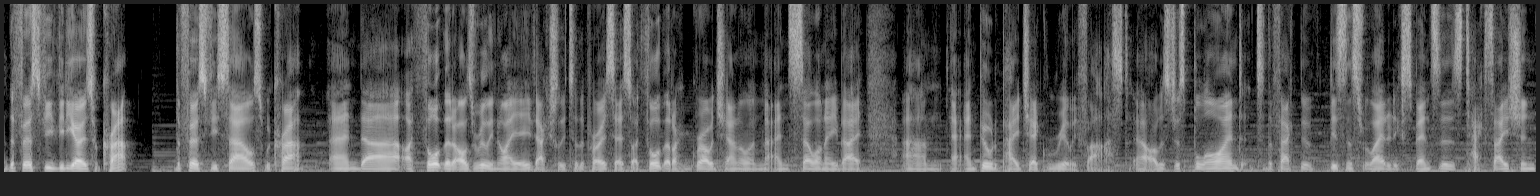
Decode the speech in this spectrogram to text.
the first few videos were crap. The first few sales were crap and uh, I thought that I was really naive actually to the process. I thought that I could grow a channel and, and sell on eBay um, and build a paycheck really fast. Uh, I was just blind to the fact of business related expenses, taxation,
